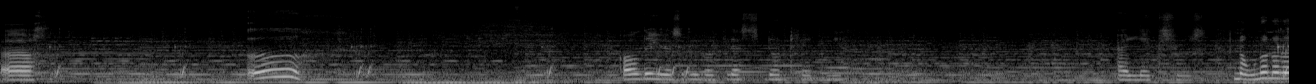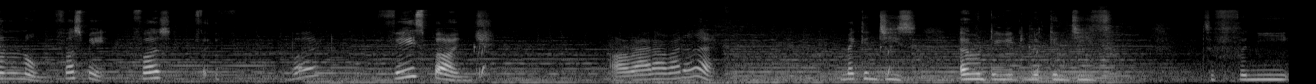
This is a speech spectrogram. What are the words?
Uh. Ugh. All the US people, please don't hate me. I like shoes. No, no, no, no, no, no. First me. First. what? Face punch. Alright, alright, alright. Mac and cheese. I want to eat mac and cheese. It's funny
